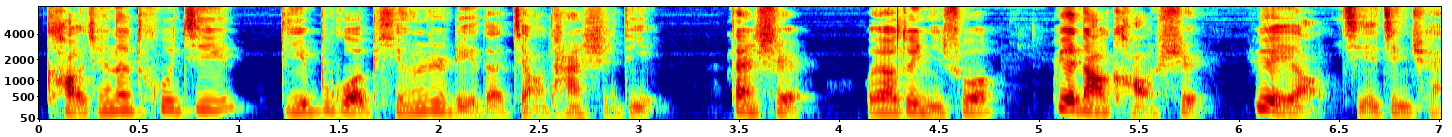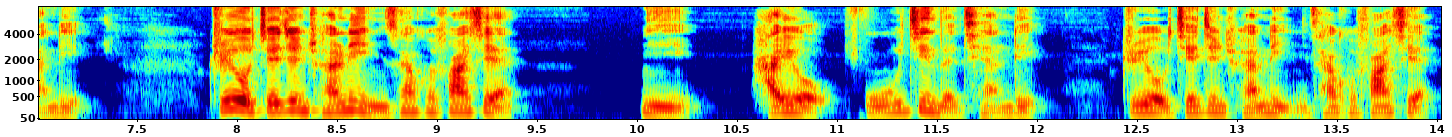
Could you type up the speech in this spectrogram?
考前的突击敌不过平日里的脚踏实地。但是我要对你说，越到考试越要竭尽全力。只有竭尽全力，你才会发现你还有无尽的潜力；只有竭尽全力，你才会发现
